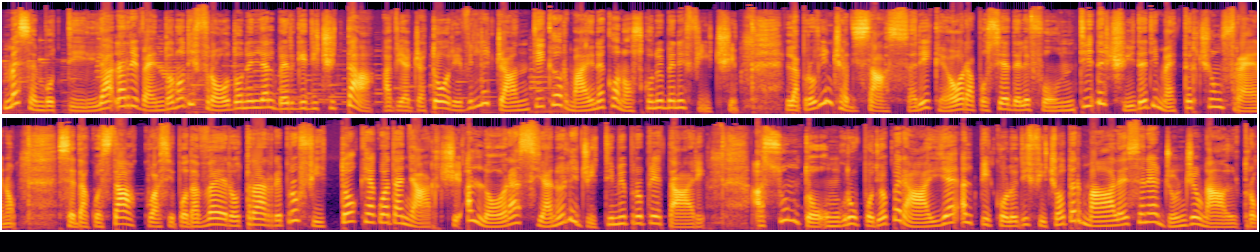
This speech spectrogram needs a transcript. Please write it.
Messa in bottiglia la rivendono di frodo negli alberghi di città a viaggiatori e villeggianti che ormai ne conoscono i benefici. La provincia di Sassari, che ora possiede le fonti, decide di metterci un freno. Se da quest'acqua si può davvero trarre profitto, che a guadagnarci, allora siano i legittimi proprietari. Assunto un gruppo di operaie, al piccolo edificio termale se ne aggiunge un altro.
